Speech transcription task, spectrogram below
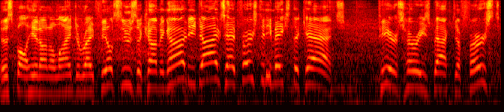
This ball hit on a line to right field. Souza coming hard. He dives head first and he makes the catch. Pearce hurries back to first.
